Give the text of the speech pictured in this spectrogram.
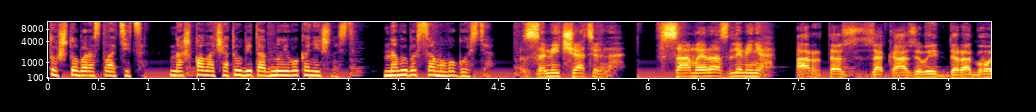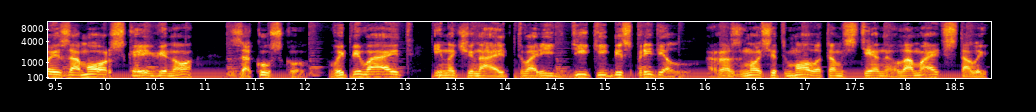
то чтобы расплатиться, наш палач отрубит одну его конечность. На выбор самого гостя. Замечательно. В самый раз для меня. Артас заказывает дорогое заморское вино, закуску, выпивает и начинает творить дикий беспредел. Разносит молотом стены, ломает столы,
